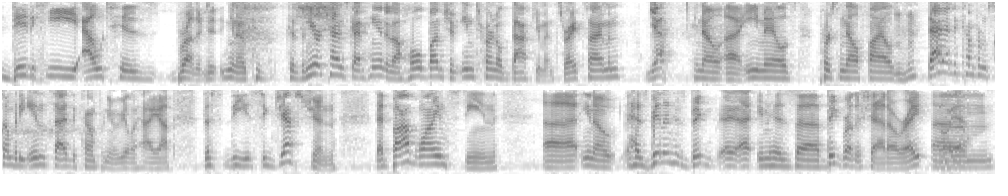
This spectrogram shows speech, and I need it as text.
Did he out his brother? Did, you know, because the New York Times got handed a whole bunch of internal documents, right, Simon? Yeah. You know, uh, emails, personnel files. Mm-hmm. That had to come from somebody inside the company, really high up. This, the suggestion that Bob Weinstein, uh, you know, has been in his big uh, in his uh, Big Brother shadow, right? Oh, yeah. um,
